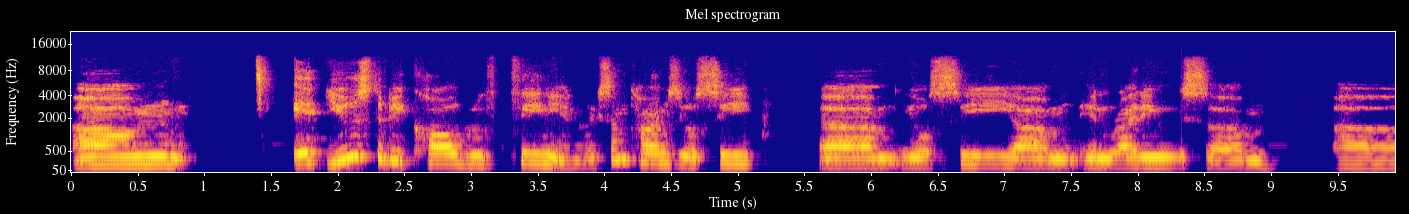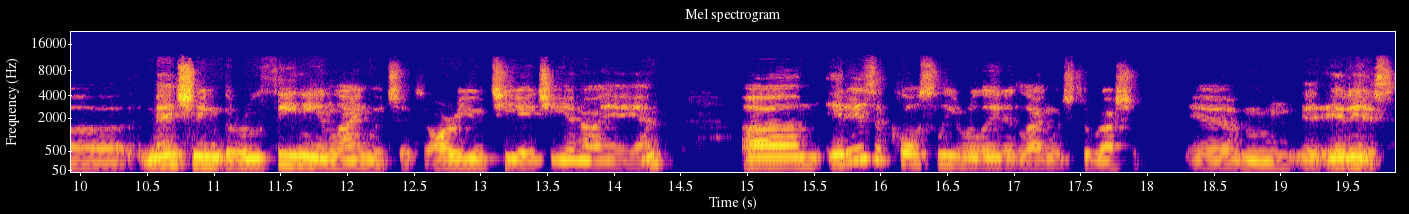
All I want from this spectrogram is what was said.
Um, it used to be called Ruthenian. Like sometimes you'll see um, you'll see um, in writings um, uh, mentioning the Ruthenian language. It's R U T H E N I A N. Um, it is a closely related language to Russian. Um, it, it is.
